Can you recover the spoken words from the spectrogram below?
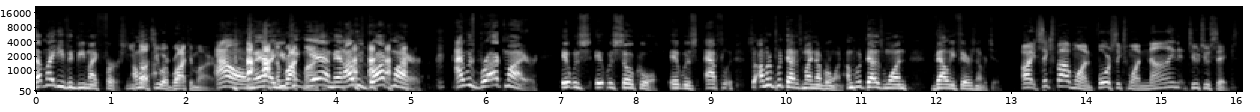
that might even be my first. You I'm thought a, you were Brockenmeyer. Oh man, you can, yeah, man, I was Brockmire. I was Brockmire. It was it was so cool. It was absolutely. So I'm going to put that as my number one. I'm going to put that as one. Valley Fair is number two. All right, 651 461 9226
